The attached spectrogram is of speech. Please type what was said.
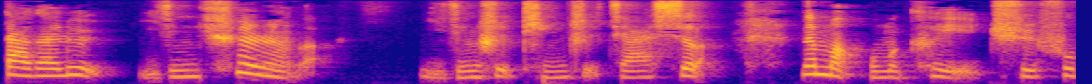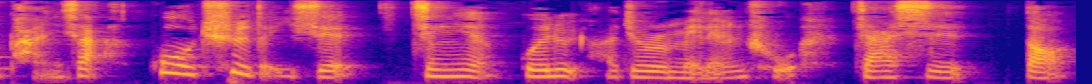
大概率已经确认了，已经是停止加息了。那么，我们可以去复盘一下过去的一些经验规律啊，就是美联储加息到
